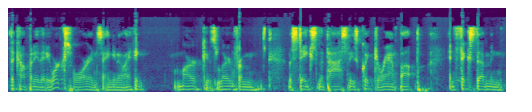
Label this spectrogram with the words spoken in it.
the company that he works for and saying, you know, I think Mark has learned from mistakes in the past and he's quick to ramp up and fix them. And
